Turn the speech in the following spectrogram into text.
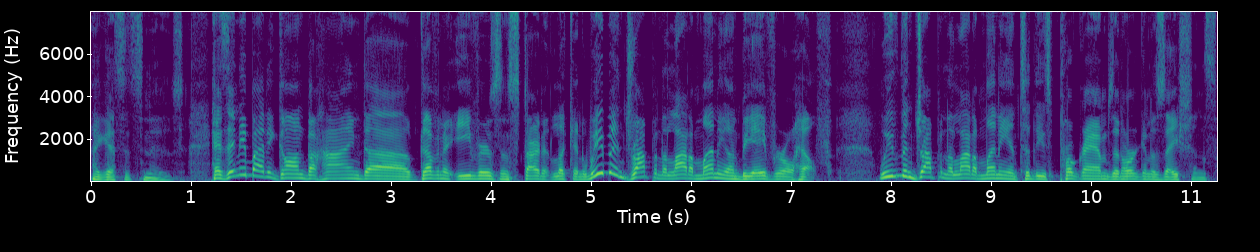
I guess it's news. Has anybody gone behind uh, Governor Evers and started looking? We've been dropping a lot of money on behavioral health. We've been dropping a lot of money into these programs and organizations.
